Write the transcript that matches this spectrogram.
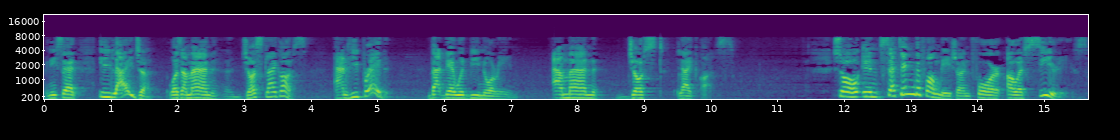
And he said, Elijah was a man just like us. And he prayed that there would be no rain. A man just like us. So in setting the foundation for our series,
